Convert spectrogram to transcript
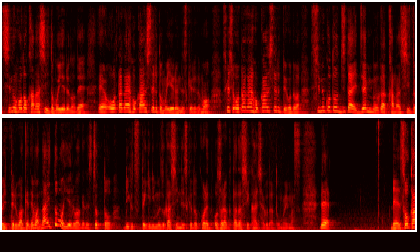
死ぬほど悲しいとも言えるので、えお互い補完してるとも言えるんですけれどもしかしお互い補完してるということは死ぬこと自体全部が悲しいと言ってるわけではないとも言えるわけです。ちょっと理屈的に難しいんですけどこれおそらく正しい解釈だと思います。ででそう考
